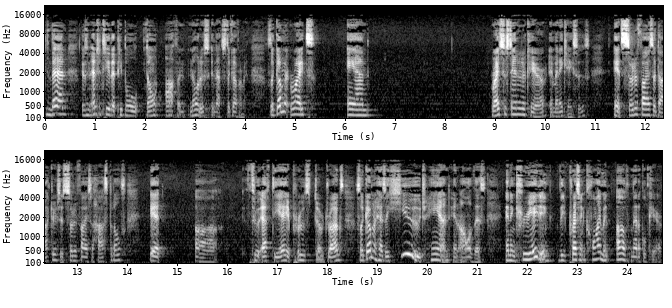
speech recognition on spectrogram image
And then there's an entity that people don't often notice, and that's the government. So the government writes and writes the standard of care in many cases. It certifies the doctors, it certifies the hospitals, it uh, through FDA approves drugs. So the government has a huge hand in all of this and in creating the present climate of medical care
